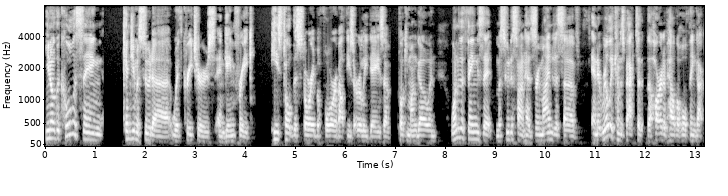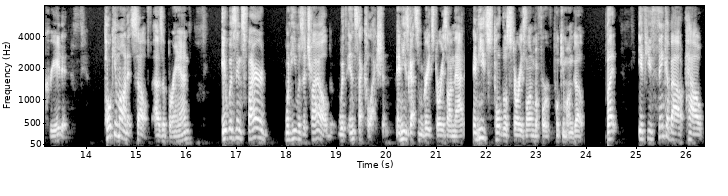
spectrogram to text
You know, the coolest thing Kenji Masuda with Creatures and Game Freak, he's told this story before about these early days of Pokemon Go. And one of the things that Masuda san has reminded us of, and it really comes back to the heart of how the whole thing got created Pokemon itself as a brand, it was inspired when he was a child with insect collection. And he's got some great stories on that. And he's told those stories long before Pokemon Go. But if you think about how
